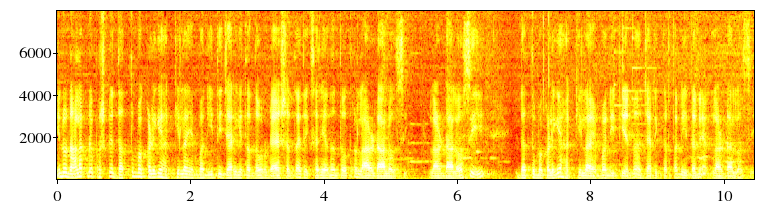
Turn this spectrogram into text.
ಇನ್ನು ನಾಲ್ಕನೇ ಪ್ರಶ್ನೆ, ದತ್ತು ಮಕ್ಕಳಿಗೆ ಹಕ್ಕಿಲ್ಲ ಎಂಬ ನೀತಿ ಜಾರಿಗೆ ತಂದವರು ಡ್ಯಾಶ್ ಅಂತ. ಇದಕ್ಕೆ ಸರಿಯಾದಂಥ ಉತ್ತರ ಲಾರ್ಡ್ ಆಲೋಸಿ. ಲಾರ್ಡ್ ಆಲೋಸಿ ದತ್ತು ಮಕ್ಕಳಿಗೆ ಹಕ್ಕಿಲ್ಲ ಎಂಬ ನೀತಿಯನ್ನು ಜಾರಿಗೆ ತರ್ತಾನೆ ಈತನೇ ಲಾರ್ಡ್ ಆಲೋಸಿ.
